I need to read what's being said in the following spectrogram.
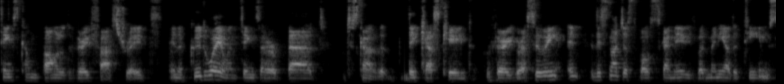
things compound at a very fast rate in a good way. When things are bad just kind of they cascade very aggressively. And this is not just about sky mavis but many other teams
